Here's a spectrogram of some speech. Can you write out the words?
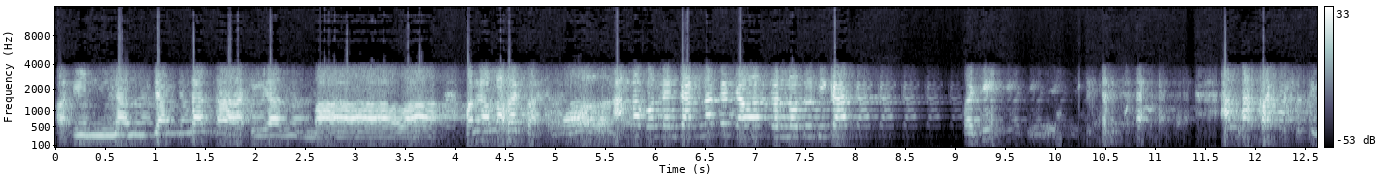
ফাইন্নাল জান্নাতা হিয়াল মাওয়া বলেন আল্লাহ আকবার আল্লাহ বললেন জান্নাতে যাওয়ার জন্য দুটি কাজ কয়টি আল্লাহ কয়টি সত্যি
